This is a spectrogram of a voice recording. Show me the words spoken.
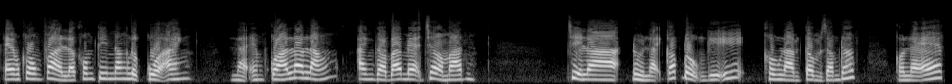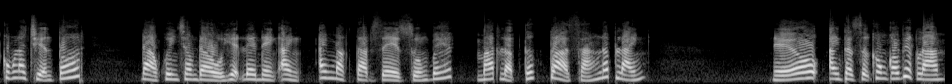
Em không phải là không tin năng lực của anh, là em quá lo lắng anh và ba mẹ trở mặt. Chỉ là đổi lại góc độ nghĩ, không làm tổng giám đốc có lẽ cũng là chuyện tốt. Đào Khuynh trong đầu hiện lên hình ảnh anh mặc tạp dề xuống bếp, mắt lập tức tỏa sáng lấp lánh. Nếu anh thật sự không có việc làm,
